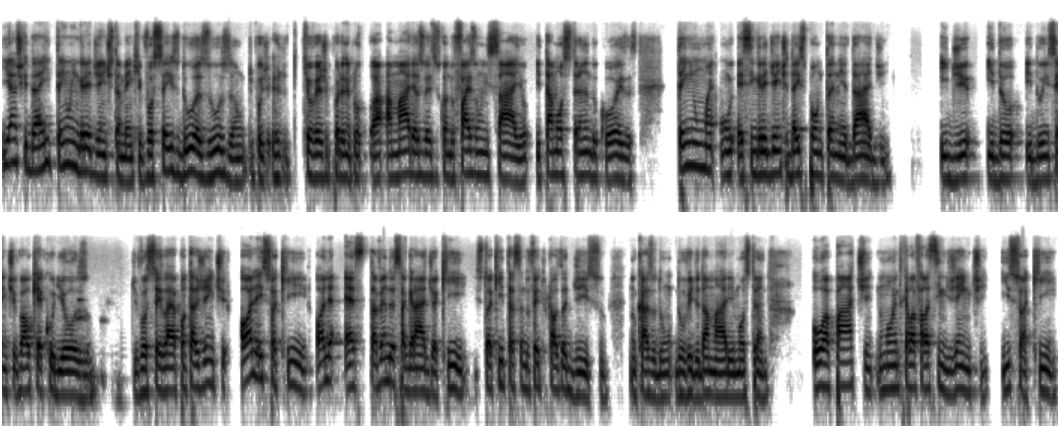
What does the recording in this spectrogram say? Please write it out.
E acho que daí tem um ingrediente também que vocês duas usam, tipo, que eu vejo, por exemplo, a Mari, às vezes, quando faz um ensaio e está mostrando coisas, tem uma, um, esse ingrediente da espontaneidade e, de, e, do, e do incentivar o que é curioso de você ir lá e apontar, gente, olha isso aqui, olha, essa, tá vendo essa grade aqui? Isso aqui está sendo feito por causa disso, no caso do, do vídeo da Mari mostrando. Ou a Paty, no momento que ela fala assim, gente, isso aqui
